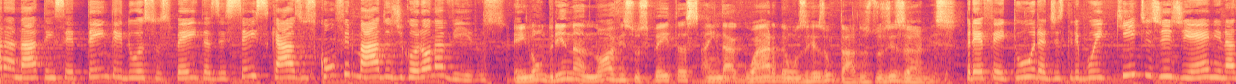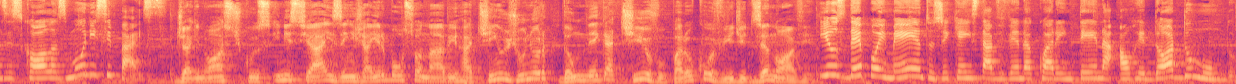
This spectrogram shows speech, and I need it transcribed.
Paraná tem 72 suspeitas e 6 casos confirmados de coronavírus. Em Londrina, nove suspeitas ainda aguardam os resultados dos exames. Prefeitura distribui kits de higiene nas escolas municipais. Diagnósticos iniciais em Jair Bolsonaro e Ratinho Júnior dão negativo para o Covid-19. E os depoimentos de quem está vivendo a quarentena ao redor do mundo.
